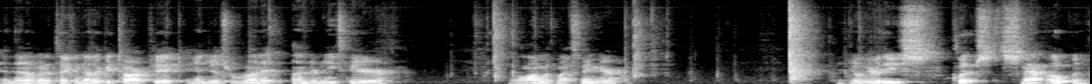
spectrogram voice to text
And then I'm going to take another guitar pick and just run it underneath here along with my finger. And you'll hear these clips snap open.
